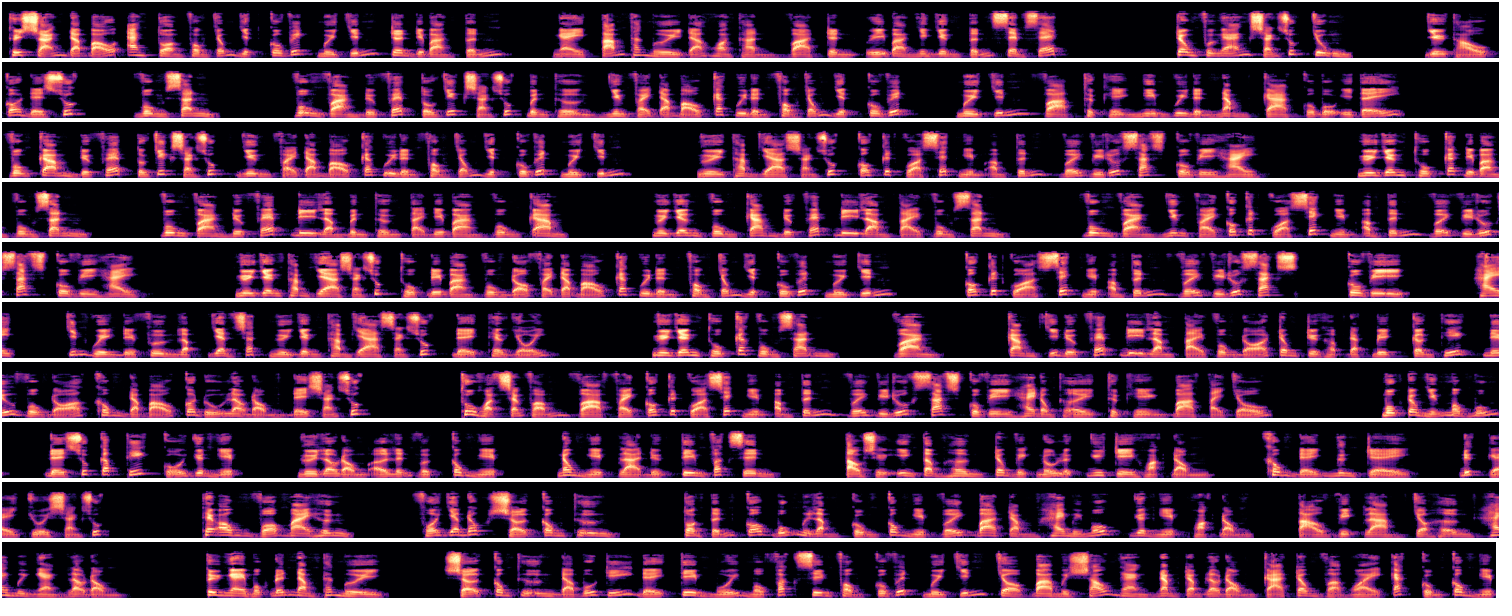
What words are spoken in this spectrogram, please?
Thủy sản đảm bảo an toàn phòng chống dịch COVID-19 trên địa bàn tỉnh, ngày 8 tháng 10 đã hoàn thành và trình Ủy ban Nhân dân tỉnh xem xét. Trong phương án sản xuất chung, dự thảo có đề xuất vùng xanh, vùng vàng được phép tổ chức sản xuất bình thường nhưng phải đảm bảo các quy định phòng chống dịch COVID-19 và thực hiện nghiêm quy định 5K của Bộ Y tế. Vùng cam được phép tổ chức sản xuất nhưng phải đảm bảo các quy định phòng chống dịch COVID-19. Người tham gia sản xuất có kết quả xét nghiệm âm tính với virus SARS-CoV-2. Người dân thuộc các địa bàn vùng xanh, vùng vàng được phép đi làm bình thường tại địa bàn vùng cam. Người dân vùng cam được phép đi làm tại vùng xanh, vùng vàng nhưng phải có kết quả xét nghiệm âm tính với virus SARS-CoV-2. Người dân tham gia sản xuất thuộc địa bàn vùng đỏ phải đảm bảo các quy định phòng chống dịch COVID-19, có kết quả xét nghiệm âm tính với virus SARS-CoV-2. Chính quyền địa phương lập danh sách người dân tham gia sản xuất để theo dõi. Người dân thuộc các vùng xanh, vàng, cam chỉ được phép đi làm tại vùng đỏ trong trường hợp đặc biệt cần thiết nếu vùng đỏ không đảm bảo có đủ lao động để sản xuất, thu hoạch sản phẩm và phải có kết quả xét nghiệm âm tính với virus SARS-CoV-2 đồng thời thực hiện ba tại chỗ. Một trong những mong muốn, đề xuất cấp thiết của doanh nghiệp, người lao động ở lĩnh vực công nghiệp, nông nghiệp là được tiêm vaccine, tạo sự yên tâm hơn trong việc nỗ lực duy trì hoạt động, không để ngưng trệ, đứt gãy chuỗi sản xuất. Theo ông Võ Mai Hưng, Phó Giám đốc Sở Công Thương, toàn tỉnh có 45 cụm công nghiệp với 321 doanh nghiệp hoạt động, tạo việc làm cho hơn 20.000 lao động. Từ ngày 1 đến 5 tháng 10, Sở Công Thương đã bố trí để tiêm mũi một vaccine phòng COVID-19 cho 36.500 lao động cả trong và ngoài các cụm công nghiệp.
